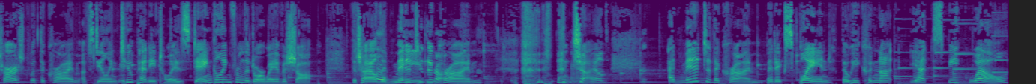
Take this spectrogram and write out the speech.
charged with the crime of stealing two penny toys dangling from the doorway of a shop. The child Oh, admitted to the crime. the child admitted to the crime, but explained, though he could not yet speak well,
